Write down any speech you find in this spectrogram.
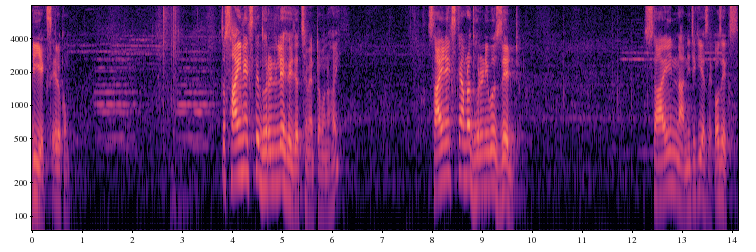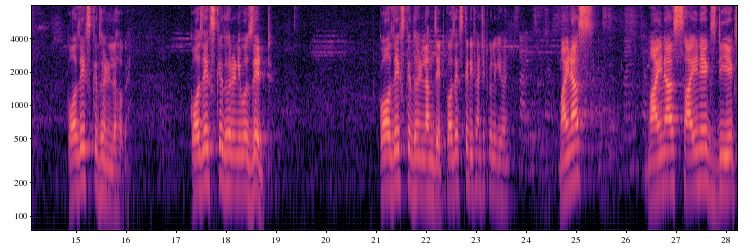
dx এরকম। তো সাইন এক্সকে ধরে নিলে হয়ে যাচ্ছে ম্যাটটা মনে হয়। সাইন এক্সকে আমরা ধরে নিব জেড সাইন না, নিচে কি আছে? কজ এক্স কজ এক্সকে ধরে নিলে হবে। কজ এক্সকে ধরে নিব জেড কজ এক্সকে ধরে নিলাম জেড কজ এক্সকে ডিফারেন্সিয়েট করলে কি হয়? Minus minus sine x dx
